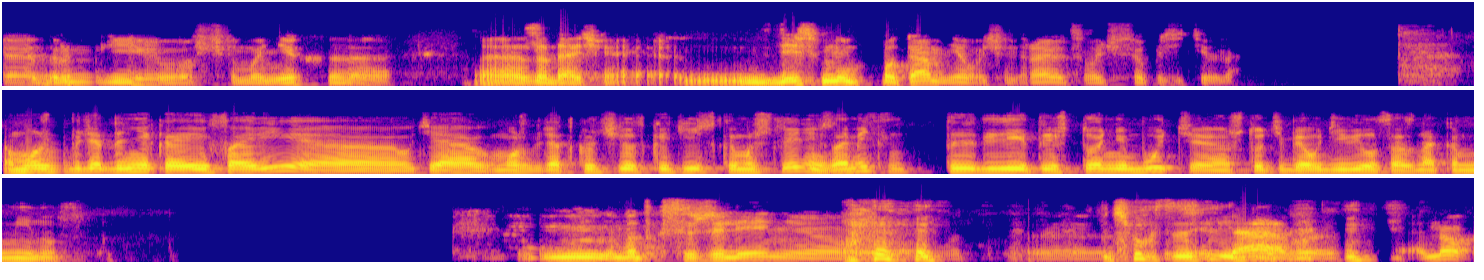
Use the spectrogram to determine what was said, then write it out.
другие, в общем, у них э, э, задачи. Здесь, ну, пока мне очень нравится, очень все позитивно. А может быть, это некая эйфория, у тебя, может быть, отключилось критическое мышление? Заметил ты ли ты что-нибудь, что тебя удивило со знаком минус? Вот, к сожалению... Почему, к сожалению? Да, ну,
